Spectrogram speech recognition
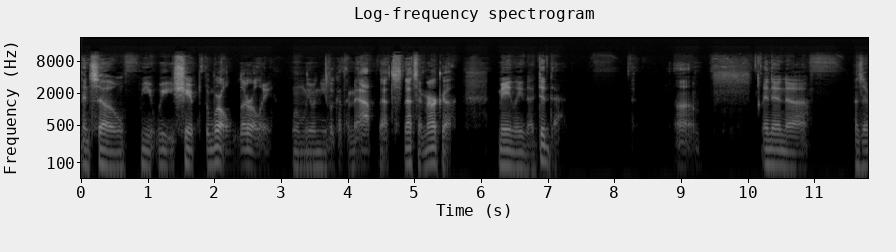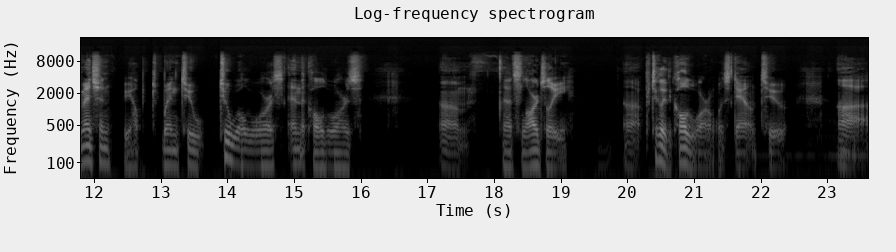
And so we, we shaped the world literally. When we, when you look at the map, that's that's America mainly that did that. Um, and then, uh, as I mentioned, we helped win two two world wars and the Cold Wars. Um, that's largely, uh, particularly the Cold War, was down to uh,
